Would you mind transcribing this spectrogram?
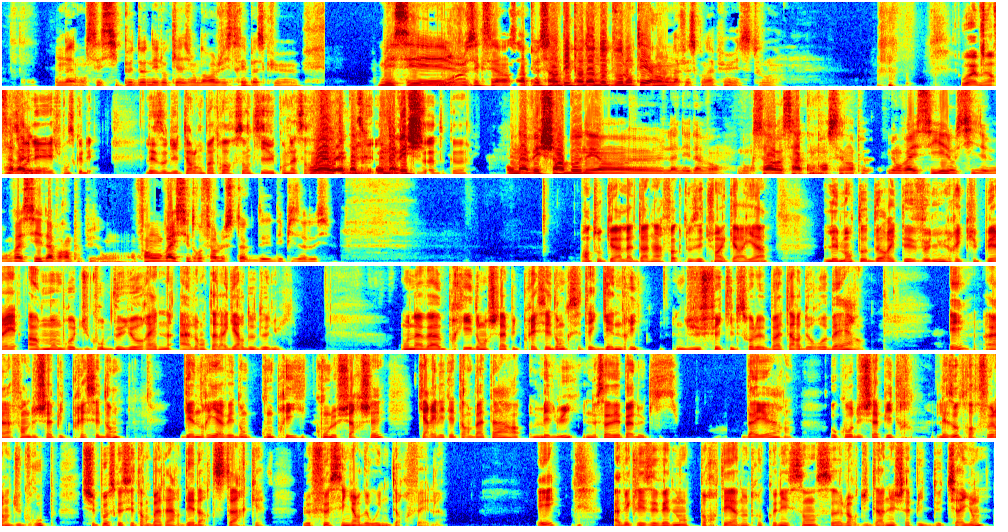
on on s'est si peu donné l'occasion d'enregistrer parce que, mais c'est, Ouais. je sais que c'est un, peu, c'est indépendant de notre volonté, hein, on a fait ce qu'on a pu et c'est tout. Ouais, mais en soi, les- aller. je pense que les, les auditeurs l'ont pas trop ressenti vu qu'on a sorti Ouais, ouais, parce qu'on avait-. On avait charbonné hein, euh, l'année d'avant, donc ça, ça a compensé un peu. Mais on va essayer aussi, de- on va essayer d'avoir un peu plus, on- enfin, on va essayer de refaire le stock des- d'épisodes aussi. En tout cas, la dernière fois que nous étions à Caria, les manteaux d'or étaient venus récupérer un membre du groupe de Yoren allant à la garde de nuit. On avait appris dans le chapitre précédent que c'était Gendry, du fait qu'il soit le bâtard de Robert, et à la fin du chapitre précédent, Gendry avait donc compris qu'on le cherchait car il était un bâtard, mais lui ne savait pas de qui. D'ailleurs, au cours du chapitre, les autres orphelins du groupe supposent que c'est un bâtard d'Eddard Stark, le feu seigneur de Winterfell. Et, avec les événements portés à notre connaissance lors du dernier chapitre de Tyrion,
